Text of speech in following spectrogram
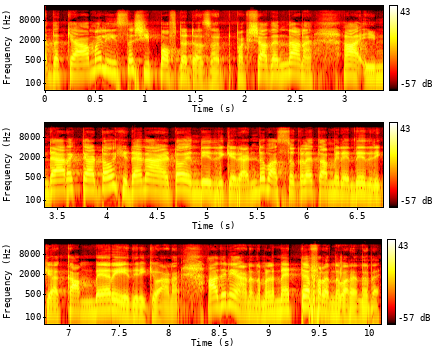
The camel is the ship of the desert. പക്ഷെ അതെന്താണ്? ആ ഇൻഡയറക്റ്റ് ആയിട്ടോ ഹിഡൻ ആയിട്ടോ എന്ത് ചെയ്തിരിക്കുക രണ്ട് വസ്തുക്കളെ തമ്മിൽ എന്ത് ചെയ്തിരിക്കുക കമ്പയർ ചെയ്തിരിക്കുകയാണ് അതിനെയാണ് നമ്മൾ മെറ്റഫർ എന്ന് പറയുന്നത്.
